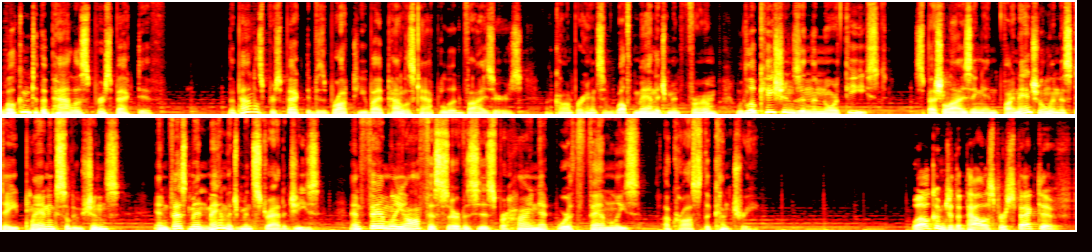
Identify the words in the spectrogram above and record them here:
Welcome to the Pallas Perspective. The Pallas Perspective is brought to you by Pallas Capital Advisors, a comprehensive wealth management firm with locations in the Northeast, specializing in financial and estate planning solutions, investment management strategies, and family office services for high net worth families across the country. Welcome to the Pallas Perspective,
